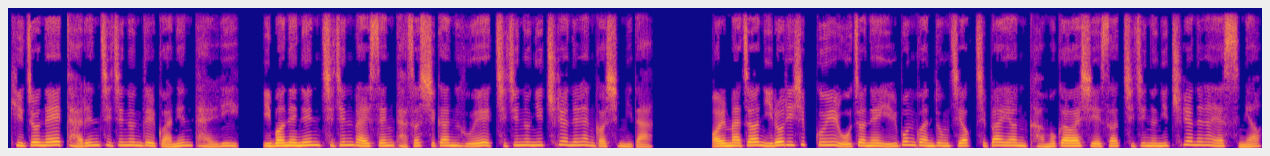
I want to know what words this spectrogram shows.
기존의 다른 지진운들과는 달리 이번에는 지진 발생 5시간 후에 지진운이 출현을 한 것입니다. 얼마 전 1월 29일 오전에 일본 관동 지역 지바현 가모가와시에서 지진운이 출현을 하였으며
